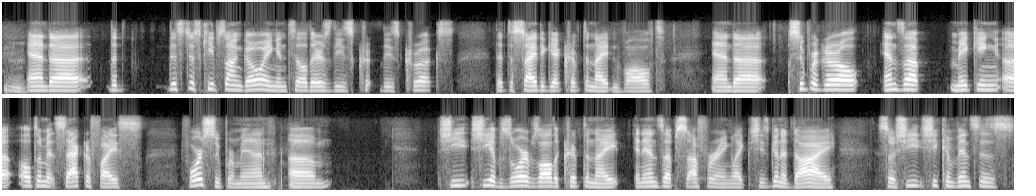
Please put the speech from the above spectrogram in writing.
Hmm. And uh, the this just keeps on going until there's these cr- these crooks that decide to get kryptonite involved, and uh, Supergirl ends up making a ultimate sacrifice for Superman. Um, she she absorbs all the kryptonite and ends up suffering like she's gonna die. So she she convinces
